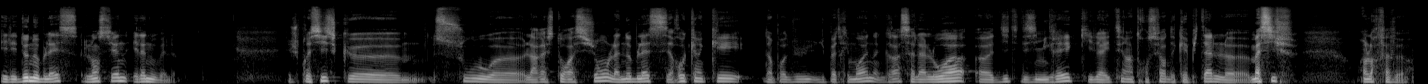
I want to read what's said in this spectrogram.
et les deux noblesses, l'ancienne et la nouvelle. Je précise que sous euh, la Restauration, la noblesse s'est requinquée d'un point de vue du patrimoine grâce à la loi euh, dite des immigrés, qui a été un transfert de capital euh, massif en leur faveur.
